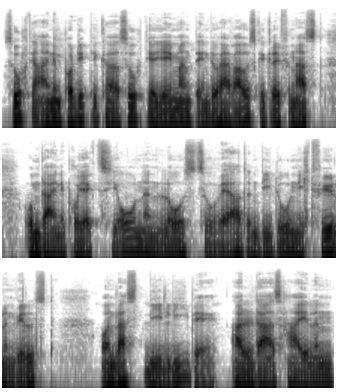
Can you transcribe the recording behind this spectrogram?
Such dir einen Politiker, such dir jemanden, den du herausgegriffen hast, um deine Projektionen loszuwerden, die du nicht fühlen willst, und lass die Liebe all das heilen,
